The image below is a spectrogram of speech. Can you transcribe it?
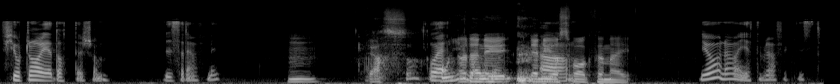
14-åriga dotter som visade den för mig. Mm. Jaså? Ja, den är, den är ja. svag för mig. Ja, den var jättebra faktiskt.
